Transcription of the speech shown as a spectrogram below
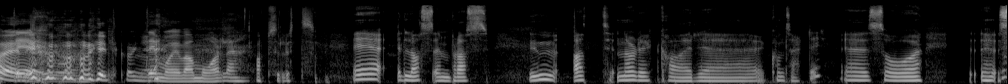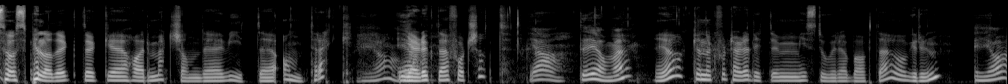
er det det er jo helt konge. Det må jo være målet. Absolutt. Jeg las en plass om at når dere har konserter, så så spiller dere Dere har matchende hvite antrekk. Ja. Gjør dere det fortsatt? Ja. Det gjør vi. Ja, kan dere fortelle litt om historien bak det, og grunnen? Ja.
